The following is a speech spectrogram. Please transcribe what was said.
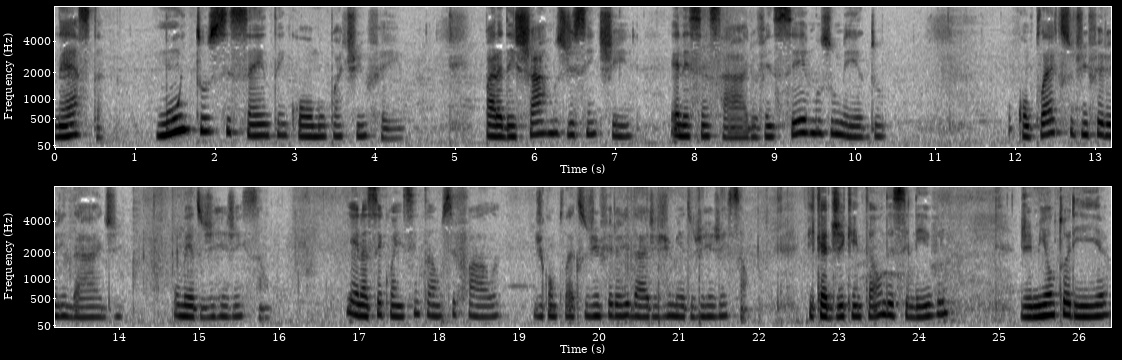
Nesta, muitos se sentem como o patinho feio. Para deixarmos de sentir, é necessário vencermos o medo, o complexo de inferioridade, o medo de rejeição. E aí, na sequência, então, se fala de complexo de inferioridade de medo de rejeição. Fica a dica, então, desse livro de minha autoria,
